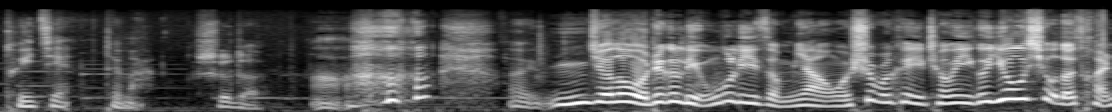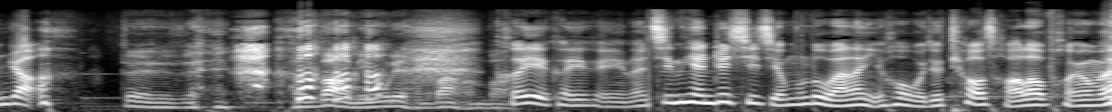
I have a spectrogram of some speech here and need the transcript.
推荐，对吧？是的啊，呃，您觉得我这个领悟力怎么样？我是不是可以成为一个优秀的团长？对对对，很棒，领悟力很棒很棒。可以可以可以，那今天这期节目录完了以后，我就跳槽了，朋友们。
